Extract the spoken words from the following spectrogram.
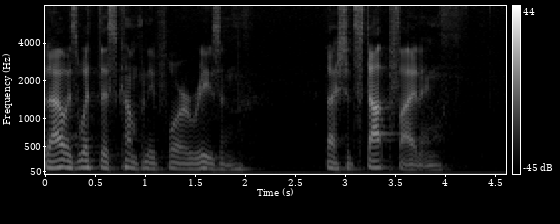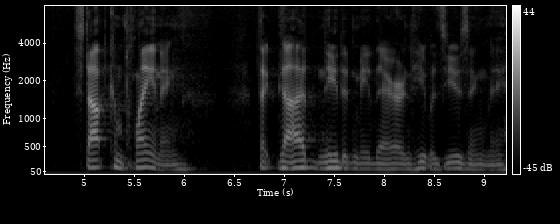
that I was with this company for a reason, that I should stop fighting, stop complaining, that God needed me there and he was using me.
